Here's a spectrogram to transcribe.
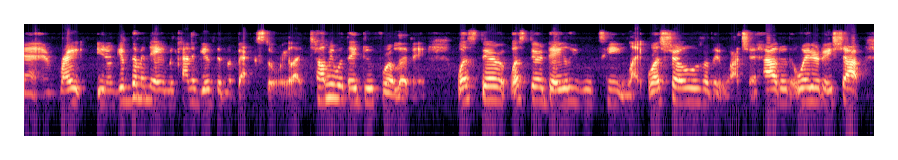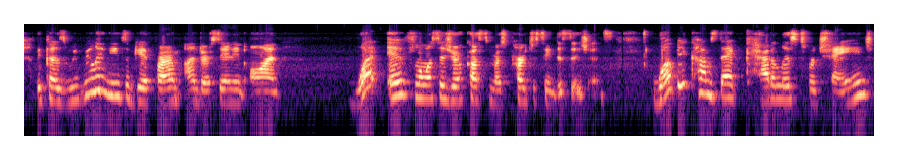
and write, you know, give them a name and kind of give them a backstory. Like, tell me what they do for a living. What's their What's their daily routine like? What shows are they watching? How do where do they shop? Because we really need to get firm understanding on what influences your customers' purchasing decisions? What becomes that catalyst for change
